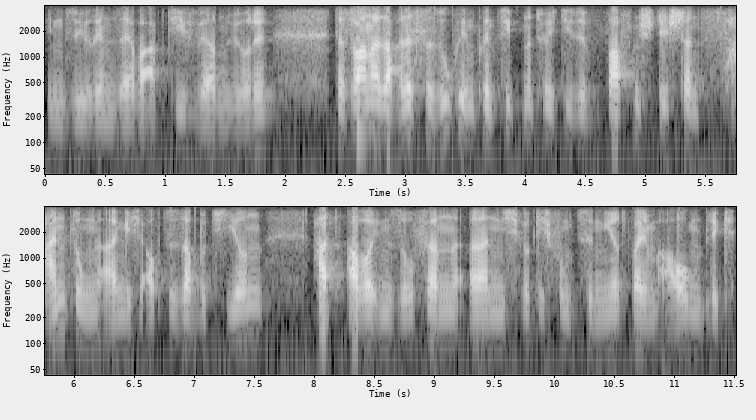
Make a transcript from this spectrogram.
in Syrien selber aktiv werden würde. Das waren also alles Versuche, im Prinzip natürlich diese Waffenstillstandsverhandlungen eigentlich auch zu sabotieren, hat aber insofern äh, nicht wirklich funktioniert, weil im Augenblick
